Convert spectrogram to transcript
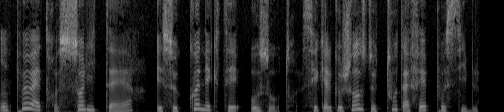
On peut être solitaire et se connecter aux autres. C'est quelque chose de tout à fait possible.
